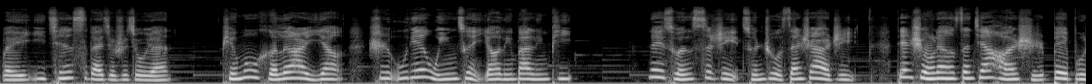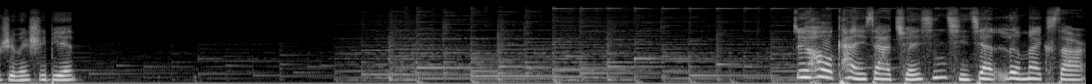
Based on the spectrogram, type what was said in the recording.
为一千四百九十九元。屏幕和乐二一样是五点五英寸幺零八零 P，内存四 G，存储三十二 G，电池容量三千毫安时，背部指纹识别。最后看一下全新旗舰乐 Max 二，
